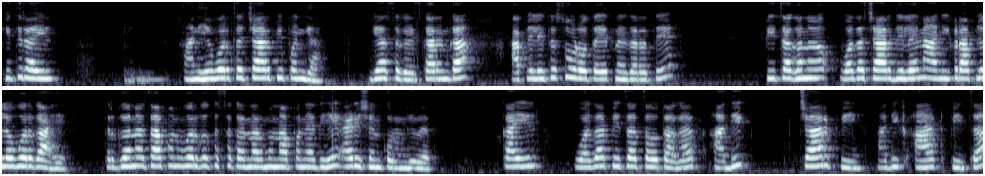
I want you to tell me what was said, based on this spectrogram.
किती राहील? आणि हे वरचं चार पी पण घ्या. घ्या सगळेच. कारण का? आपल्याला इथं सोडवता येत नाही जरा ते. पीचा घन वजा चार दिलं आहे ना आणि इकडं आपल्याला वर्ग आहे. तर घनाचा आपण वर्ग कसं करणार म्हणून आपण आधी हे ॲडिशन करून घेऊयात. काय येईल? वजा पीचा चौथा घात अधिक चार पी अधिक आठ पीचा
